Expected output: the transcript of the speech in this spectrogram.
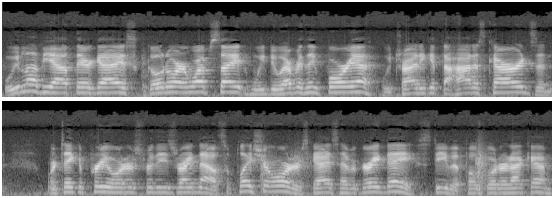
We love you out there, guys. Go to our website. We do everything for you. We try to get the hottest cards, and we're taking pre-orders for these right now. So place your orders, guys. Have a great day. Steve at pokeorder.com.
